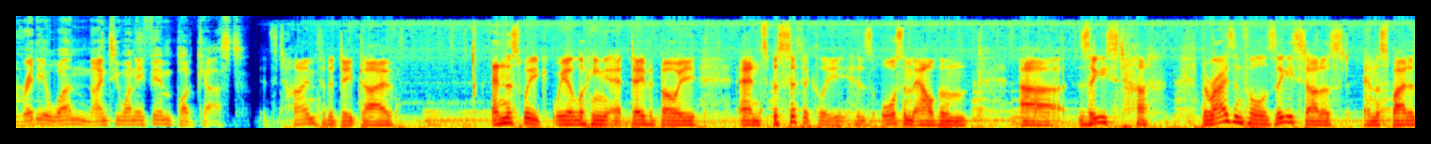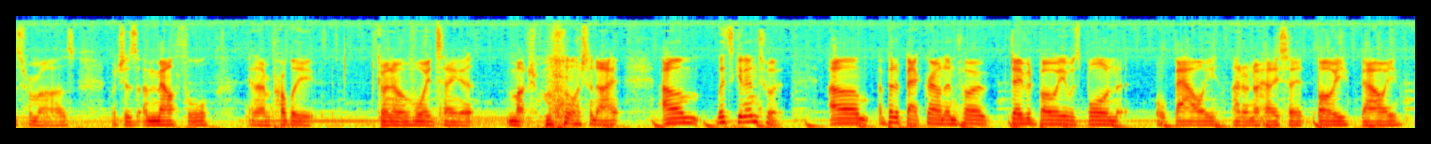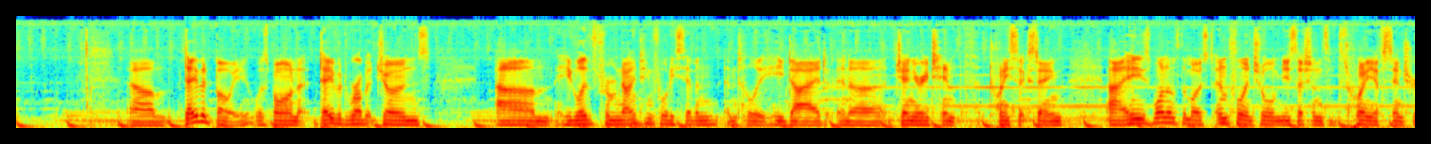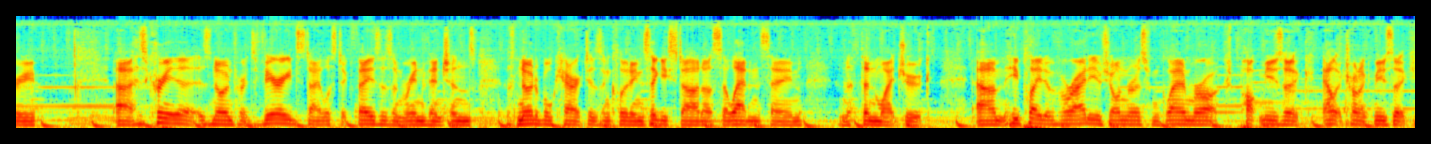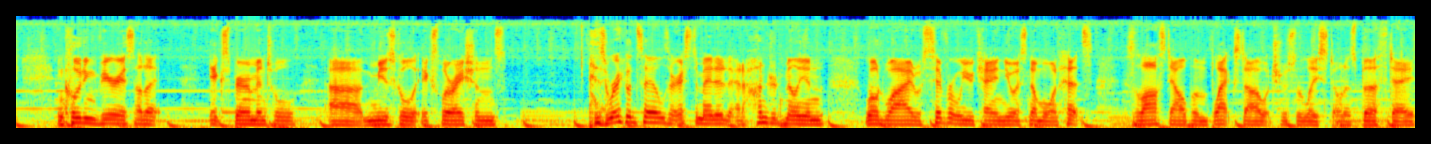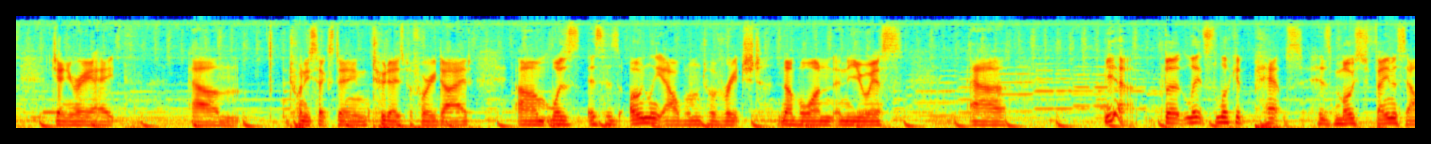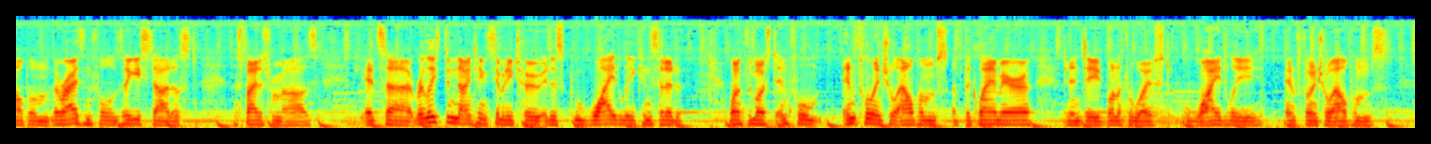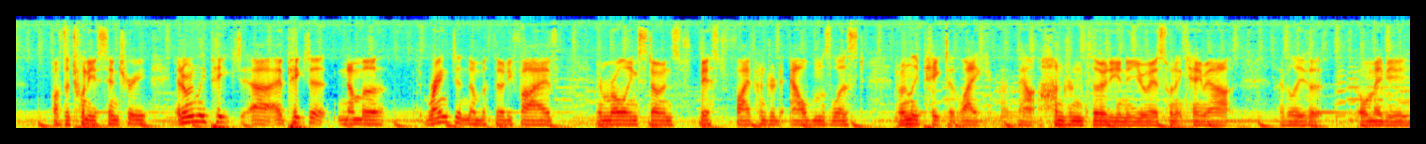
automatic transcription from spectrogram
a Radio 1 91 FM podcast. It's time for the deep dive. And this week we are looking at David Bowie and specifically his awesome album uh, Ziggy Star- The Rise and Fall of Ziggy Stardust and the Spiders from Mars, which is a mouthful, and I'm probably going to avoid saying it much more tonight. Um, let's get into it. Um, a bit of background info David Bowie was born, or Bowie, I don't know how you say it, Bowie, Bowie. Um, David Bowie was born David Robert Jones. Um, he lived from 1947 until he died in uh, January 10th, 2016. Uh, he's one of the most influential musicians of the 20th century. Uh, his career is known for its varied stylistic phases and reinventions, with notable characters including Ziggy Stardust, Aladdin Sane, and the Thin White Duke. Um, he played a variety of genres from glam rock, pop music, electronic music, including various other experimental uh, musical explorations. His record sales are estimated at 100 million worldwide, with several UK and US number one hits. His last album, Blackstar, which was released on his birthday, January 8th, um, 2016, two days before he died, um, was is his only album to have reached number one in the US. Uh, yeah, but let's look at perhaps his most famous album, The Rise and Fall of Ziggy Stardust and Spiders from Mars. It's uh, released in 1972. It is widely considered one of the most influ- influential albums of the glam era, and indeed one of the most widely influential albums of the 20th century. It only peaked. Uh, it peaked at number, ranked at number 35 in Rolling Stone's best 500 albums list. It only peaked at like about 130 in the US when it came out. I believe it, or maybe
